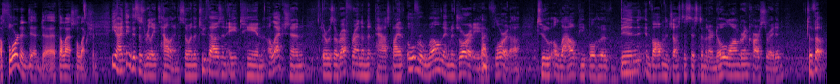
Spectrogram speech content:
of Florida did uh, at the last election. Yeah, I think this is really telling. So in the 2018 election, there was a referendum that passed by an overwhelming majority in Florida to allow people who have been involved in the justice system and are no longer incarcerated to vote.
